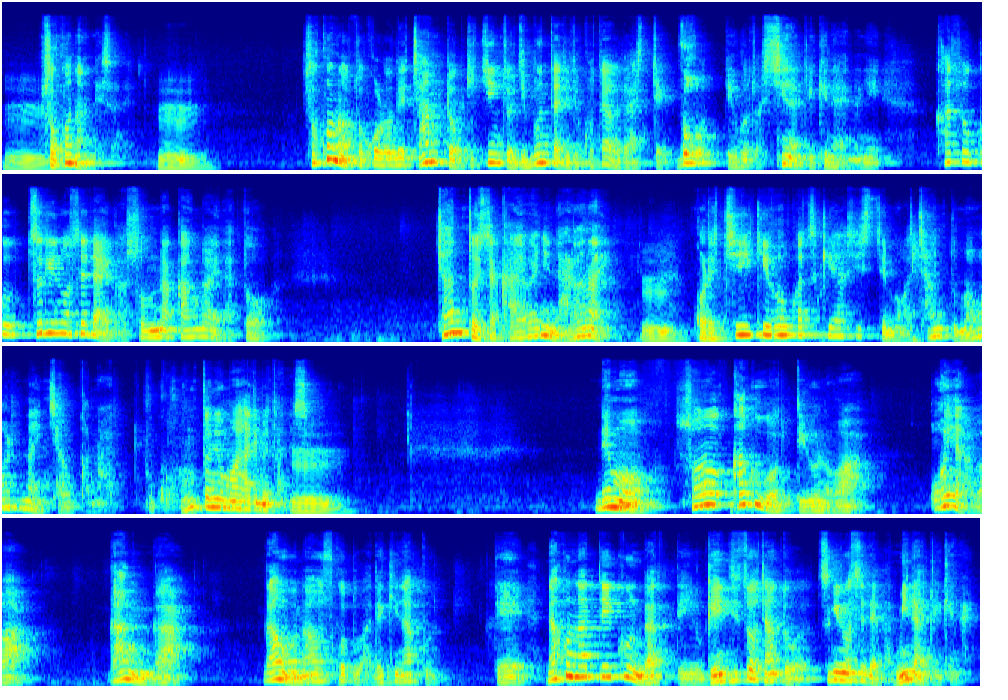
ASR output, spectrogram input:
うんそこなんですよね。うんそこのところでちゃんときちんと自分たちで答えを出して、ゴーっていうことをしないといけないのに、家族、次の世代がそんな考えだと、ちゃんとした会話にならない。うんこれ地域包括ケアシステムがちゃんと回らないんちゃうかな僕本当に思い始めたんですよ。うんでも、その覚悟っていうのは、親は、癌が、癌を治すことはできなくって、亡くなっていくんだっていう現実をちゃんと次の世代が見ないといけない。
